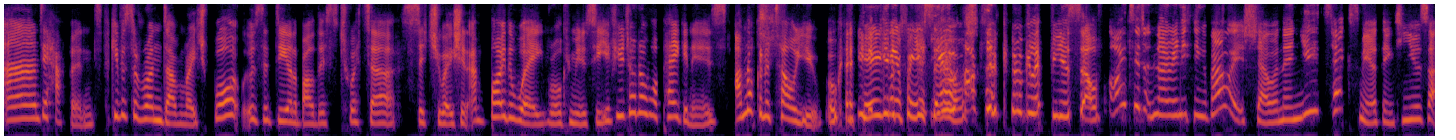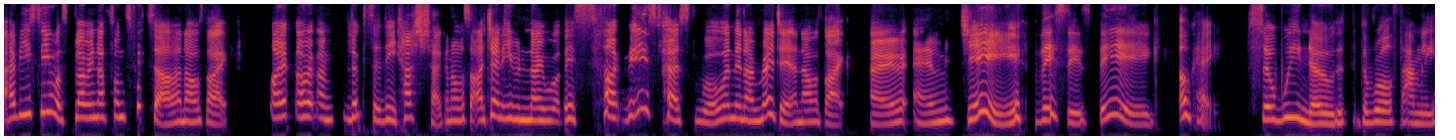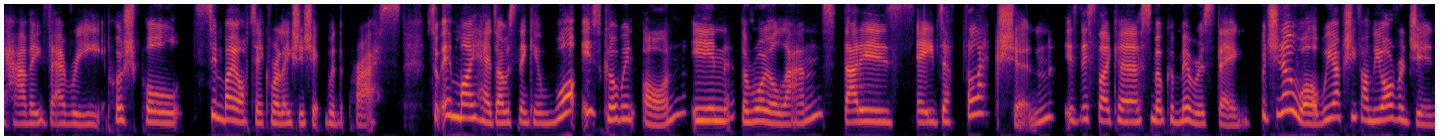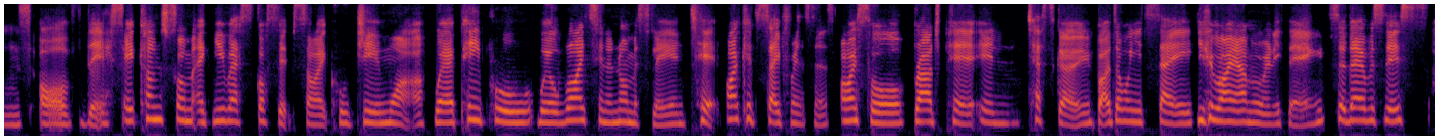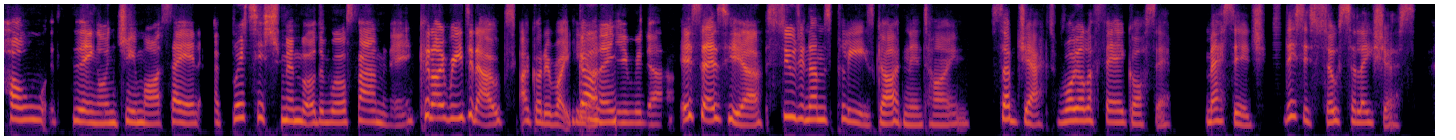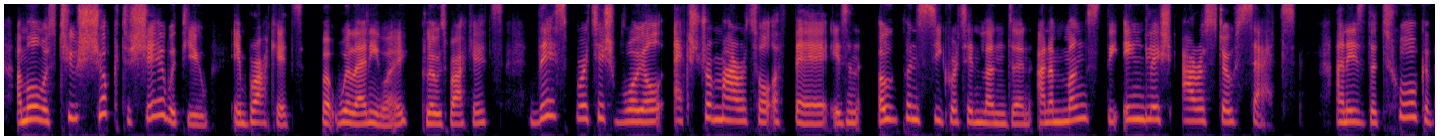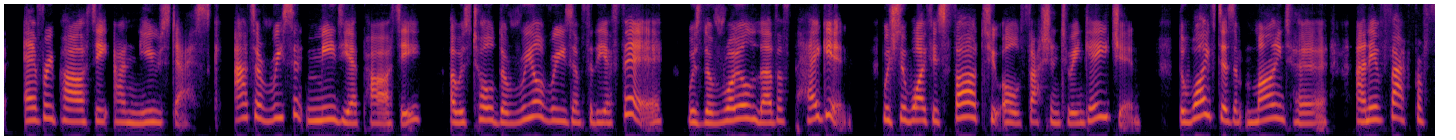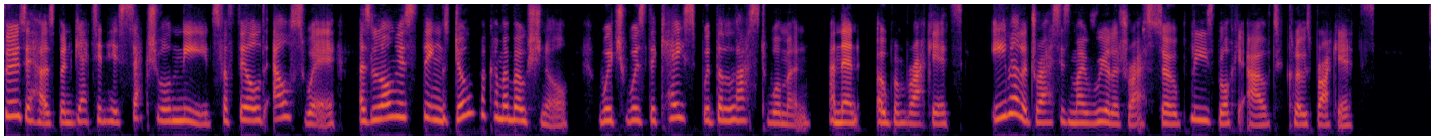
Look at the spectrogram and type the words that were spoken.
And it happened. Give us a rundown, Rach. What was the deal about this Twitter situation? And by the way, Royal Community, if you don't know what Peggin is, I'm not going to tell you, okay? Google it for yourself. you have to Google it for yourself. I didn't know anything about it, Shell. And then you text me, I think, and you was like, Have you seen what's blowing up on Twitter? And I was like, I, I, I, looked at the hashtag and I was like, I don't even know what this like means, first of all. And then I read it and I was like, OMG. This is big. Okay. So we know that the royal family have a very push pull symbiotic relationship with the press. So in my head, I was thinking, what is going on in the royal land that is a deflection? Is this like a smoke and mirrors thing? But you know what? We actually found the origins of this. It comes from a US gossip site called DeuxMoi, where people will write in anonymously and tip. I could say, for instance, I saw Brad Pitt in Tesco, but I don't want you to say who I am or anything. So there was this whole thing on DeuxMoi saying a British member of the royal family. Can I read it out? I got it right here. Go on, then, you read that. It says here pseudonyms, please, gardening time. Subject, royal affair gossip. Message, this is so salacious. I'm almost too shook to share with you, in brackets, but will anyway, close brackets. This British royal extramarital affair is an open secret in London and amongst the English aristo set and is the talk of every party and news desk. At a recent media party, I was told the real reason for the affair was the royal love of pegging, which the wife is far too old fashioned to engage in. The wife doesn't mind her, and in fact prefers her husband getting his sexual needs fulfilled elsewhere, as long as things don't become emotional, which was the case with the last woman. And then open brackets, email address is my real address, so please block it out, close brackets.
